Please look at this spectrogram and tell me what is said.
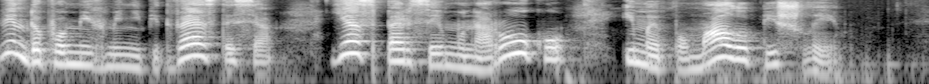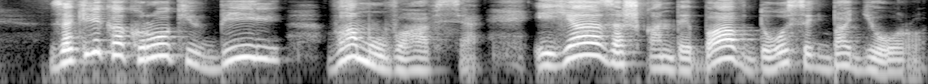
Він допоміг мені підвестися, я сперся йому на руку, і ми помалу пішли. За кілька кроків біль вгамувався, і я зашкандибав досить бадьоро,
